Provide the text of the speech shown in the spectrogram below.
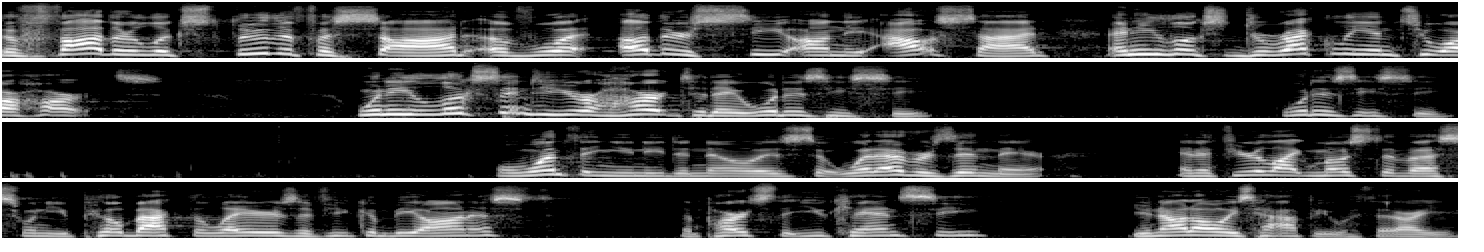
The Father looks through the facade of what others see on the outside, and He looks directly into our hearts. When He looks into your heart today, what does He see? What does He see? Well, one thing you need to know is that whatever's in there, and if you're like most of us, when you peel back the layers, if you can be honest, the parts that you can see, you're not always happy with it, are you?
